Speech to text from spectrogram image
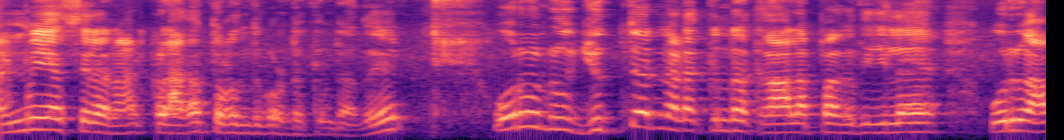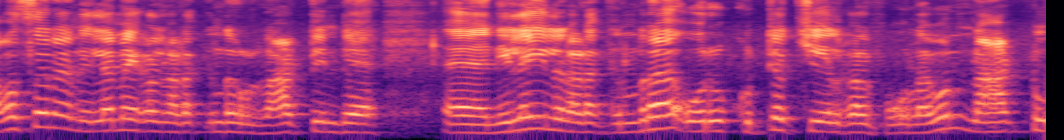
அண்மைய சில நாட்களாக தொடர்ந்து கொண்டிருக்கின்றது. ஒரு ஒரு யுத்தம் நடக்கின்ற காலப்பகுதியில் ஒரு அவசர நிலைமைகள் நடக்கின்ற ஒரு நாட்டின் நிலையில் நடக்கின்ற ஒரு குற்றச்செயல்கள் போலவும் நாட்டு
